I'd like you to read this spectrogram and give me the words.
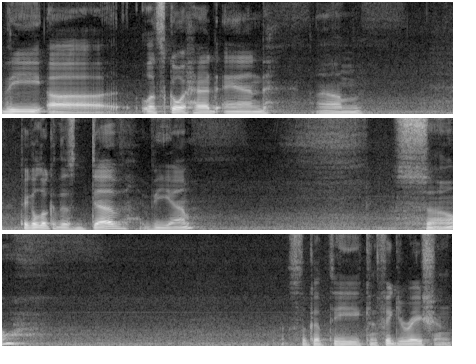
the uh, let's go ahead and um, take a look at this dev VM. So let's look at the configuration.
